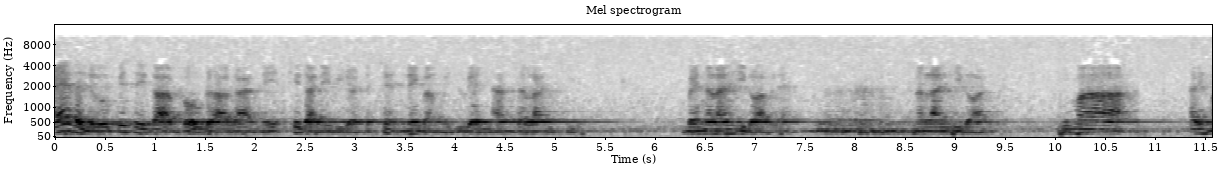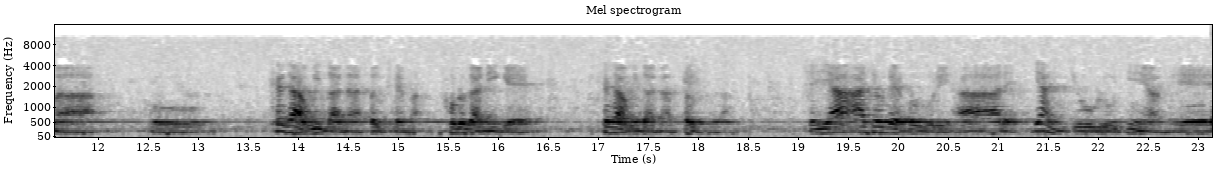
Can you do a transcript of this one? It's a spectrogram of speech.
အဲ့ဒါလို့ပစ္စေကဗုဒ္ဓကနေဖြစ်ကနေပြီးတော့တစ်ဆင့်နိဗ္ဗာန်ကိုယူတဲ့လမ်းတစ်လမ်းရှိဘယ်နှလမ်းရှိသွားပြီလဲနှလမ်းရှိသွားတယ်ဒီမှာ အဲ့ဒီမှာဟိုခက်ကဝိသနာတုတ်ထဲမှာဖုဒ္ဓဂဏိကေခက်ကဝိသနာတုတ်ဆိုတာတရားအထုတ်တဲ့ပုဂ္ဂိုလ်တွေဟာတဲ့ကြံ့ကြိုလို့ကျင့်ရမယ်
